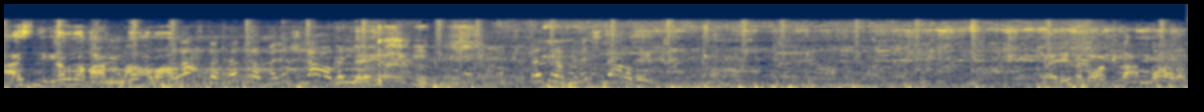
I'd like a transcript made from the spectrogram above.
عايز نجرب على النقرة. براحتك اضرب مالكش اللي بيا. هي اضرب مالكش دعوة بيا. تقريبا واكلة على النقرة.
